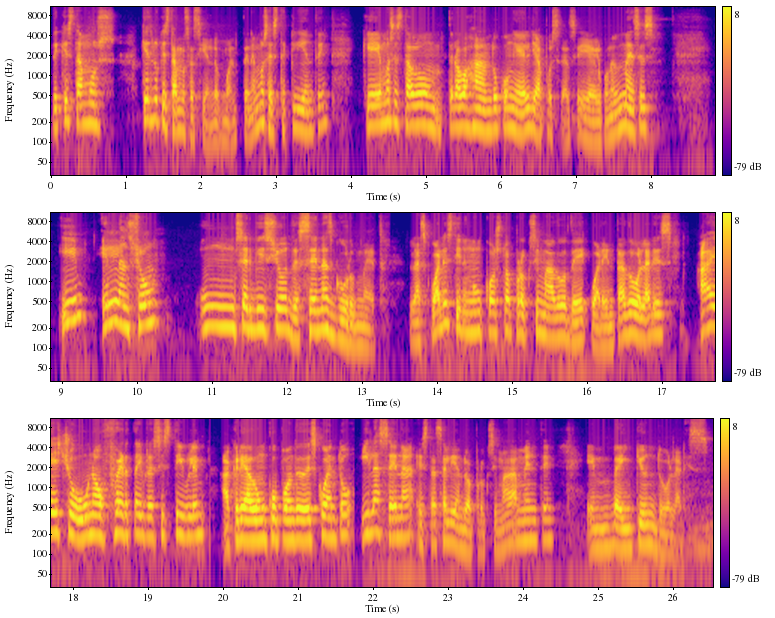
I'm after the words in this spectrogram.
de qué estamos, qué es lo que estamos haciendo. Bueno, tenemos a este cliente que hemos estado trabajando con él ya pues hace algunos meses y él lanzó un servicio de cenas gourmet, las cuales tienen un costo aproximado de 40 dólares. Ha hecho una oferta irresistible, ha creado un cupón de descuento y la cena está saliendo aproximadamente en 21 dólares.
